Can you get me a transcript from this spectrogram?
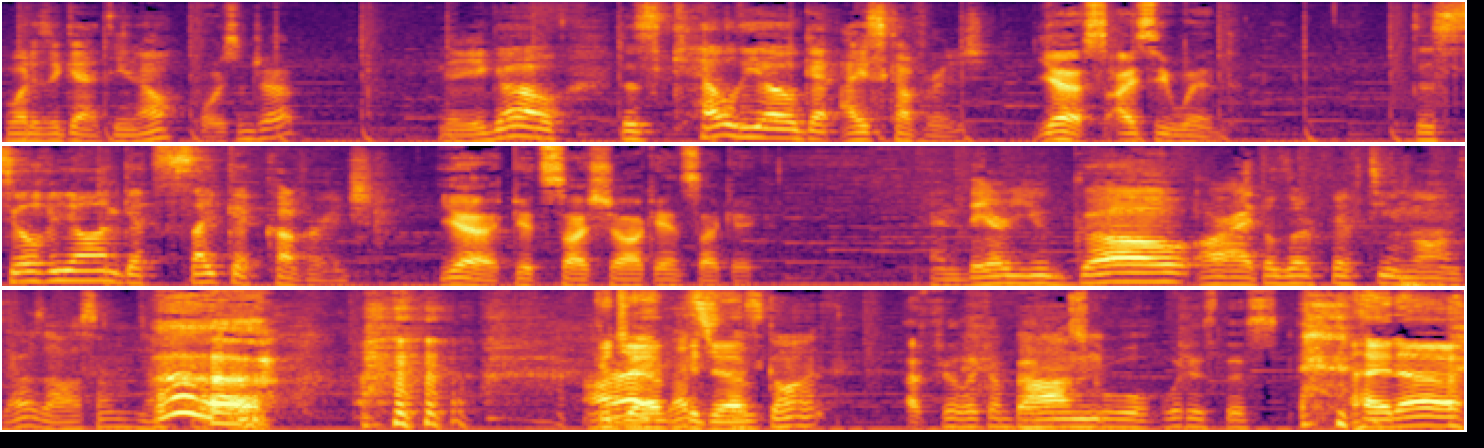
What does it get? Do you know? Poison jab? There you go. Does Keldeo get ice coverage? Yes. Icy wind. Does Sylveon get psychic coverage? Yeah, it gets Psy Shock and Psychic. And there you go. All right, those are 15 mons. That was awesome. That was good job, Let's, good job. Let's go. on. I feel like I'm back Um, in school. What is this? I know.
